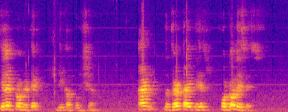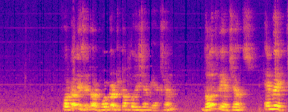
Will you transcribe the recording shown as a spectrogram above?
electrolytic decomposition. And the third type is photolysis. Photolysis or photodecomposition reaction, those reactions in which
